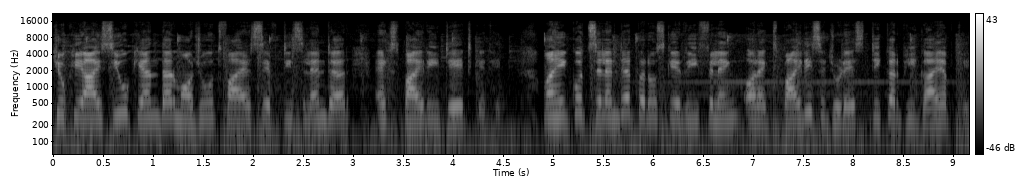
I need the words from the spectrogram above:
क्योंकि आईसीयू के अंदर मौजूद fire safety cylinder expiry date के थे। वहीं कुछ सिलेंडर पर उसके रीफिलिंग और एक्सपायरी से जुड़े स्टिकर भी गायब थे।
